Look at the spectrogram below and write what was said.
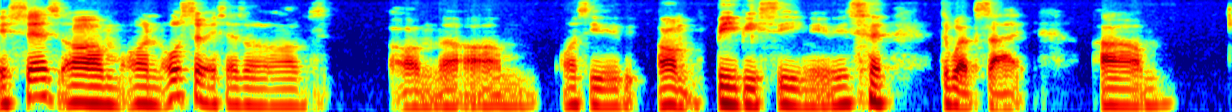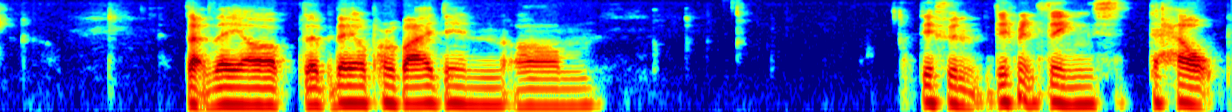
it says um on also it says on on the um on C, um BBC News the website um that they are that they are providing um different different things to help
